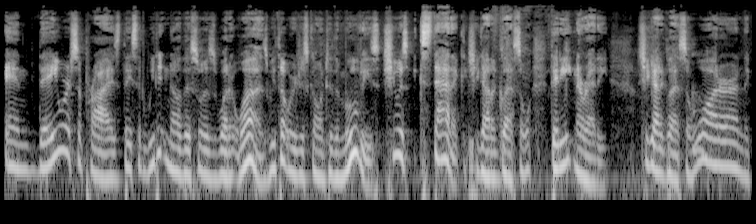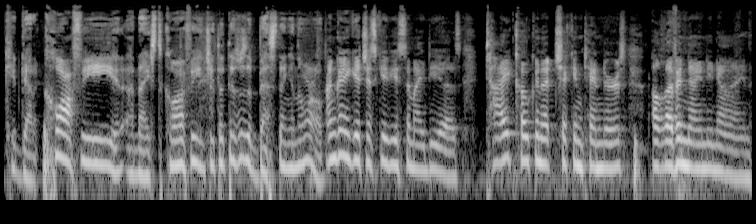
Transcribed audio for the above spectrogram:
and they were surprised. They said we didn't know this was what it was. We thought we were just going to the movies. She was ecstatic. She got a glass of they'd eaten already. She got a glass of water and the kid got a coffee a nice coffee and she thought this was the best thing in the world. I'm going to get just give you some ideas. Thai coconut chicken tenders, eleven ninety nine.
